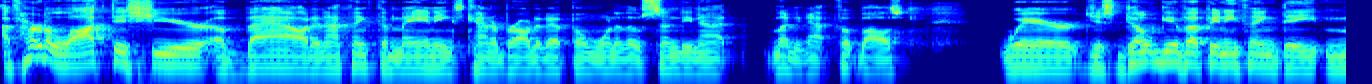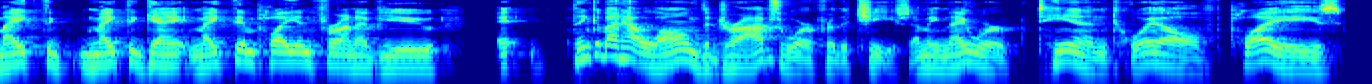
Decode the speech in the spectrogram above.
I've heard a lot this year about, and I think the Mannings kind of brought it up on one of those Sunday night, Monday night footballs, where just don't give up anything deep. Make the make the game, make them play in front of you. And Think about how long the drives were for the Chiefs. I mean, they were 10, 12 plays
